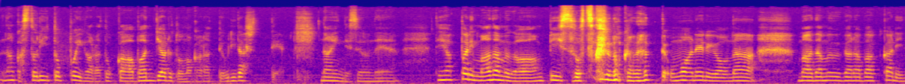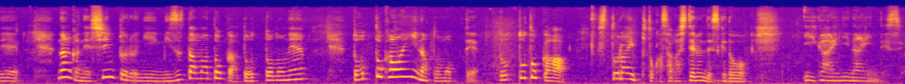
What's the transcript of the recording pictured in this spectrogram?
なんかストリートっぽい柄とかアバンギャルドの柄って売り出してないんですよね。でやっぱりマダムがワンピースを作るのかなって思われるようなマダム柄ばっかりでなんかねシンプルに水玉とかドットのねドットかわいなと思ってドットとかストライプとか探してるんですけど意外にないんですよ。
